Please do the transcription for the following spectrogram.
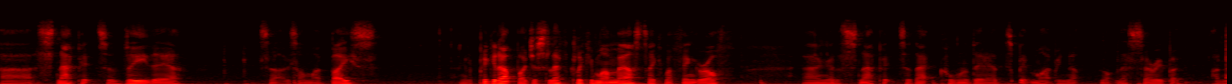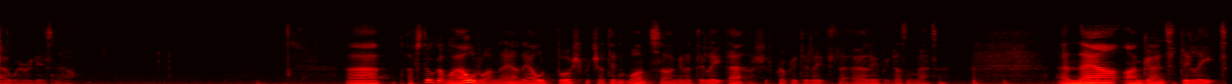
uh, snap it to V there, so it's on my base. I'm going to pick it up by just left clicking my mouse, taking my finger off, and I'm going to snap it to that corner there. This bit might be not, not necessary, but I know where it is now. Uh, I've still got my old one there, the old bush, which I didn't want, so I'm going to delete that. I should probably delete that earlier, but it doesn't matter. And now I'm going to delete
